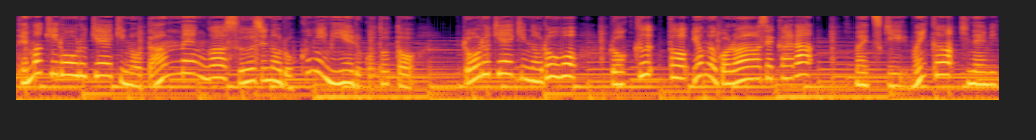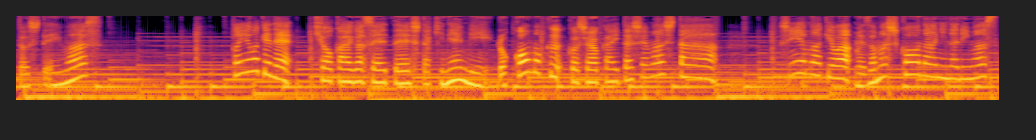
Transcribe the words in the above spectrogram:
手巻きロールケーキの断面が数字の6に見えることとロールケーキのロを6と読む語呂合わせから毎月6日を記念日としています。というわけで協会が制定した記念日6項目ご紹介いたしました。CM 明けは目覚ましコーナーになります。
